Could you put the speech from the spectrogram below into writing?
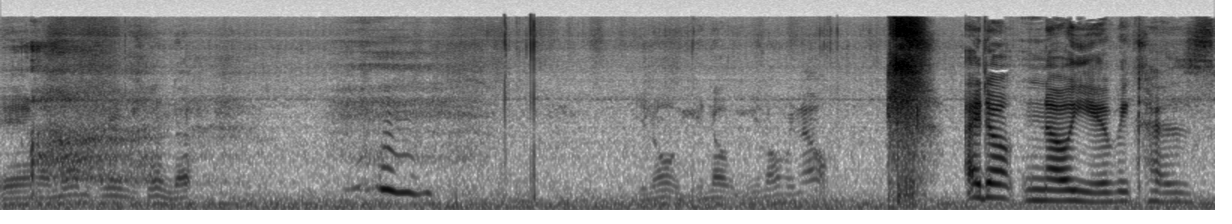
And my mom's name is Linda. You know, you know, you know me now. I don't know you because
